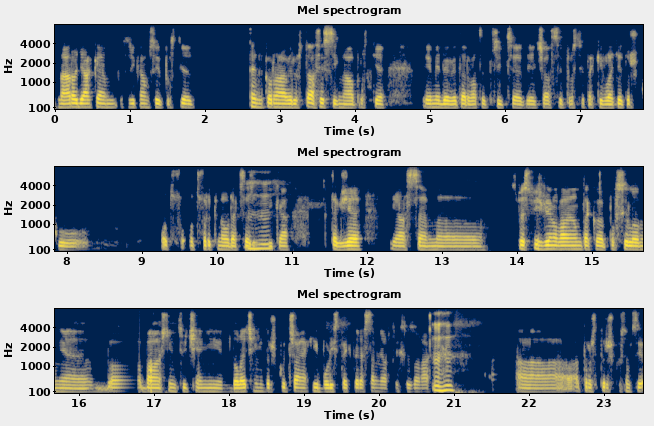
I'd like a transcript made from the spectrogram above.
s nároďákem, říkám si prostě ten koronavirus, to je asi signál, prostě je mi 29, 30, je čas si prostě taky v letě trošku od, odfrknout, jak se mm-hmm. říká. Takže já jsem jsme spíš věnoval jenom takové posilovně, balančním cvičení, dolečení trošku třeba nějakých bolistek, které jsem měl v těch sezónách. Mm-hmm a, troš, trošku jsem si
